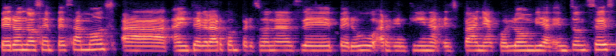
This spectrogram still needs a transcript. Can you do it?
pero nos empezamos a, a, integrar con personas de Perú, Argentina, España, Colombia. Entonces,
